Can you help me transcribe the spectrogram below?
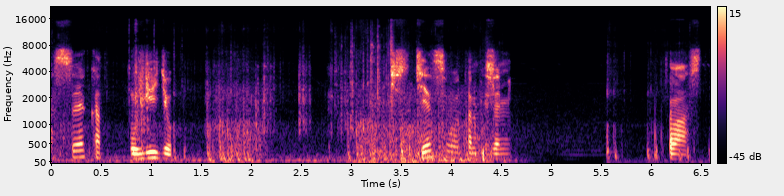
Да, Сека увидел. Пиздец его там не заметил. Классно.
